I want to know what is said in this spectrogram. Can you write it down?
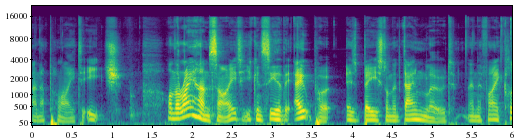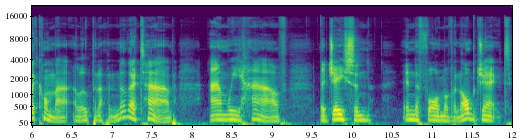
and apply to each. On the right hand side, you can see that the output is based on a download. And if I click on that, I'll open up another tab and we have the JSON in the form of an object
